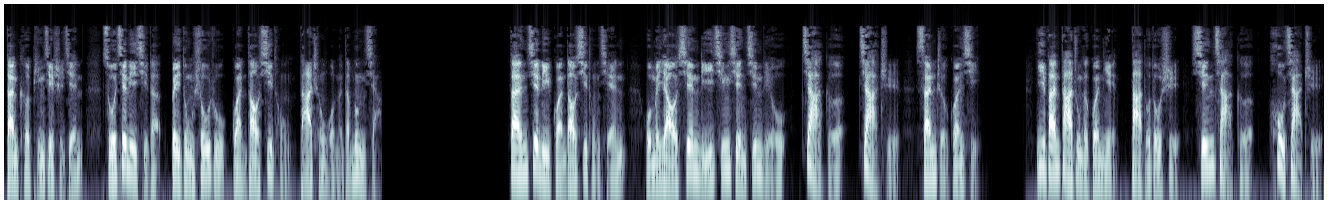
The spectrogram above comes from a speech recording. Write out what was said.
但可凭借时间所建立起的被动收入管道系统达成我们的梦想。但建立管道系统前，我们要先厘清现金流、价格、价值三者关系。一般大众的观念大多都是先价格后价值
